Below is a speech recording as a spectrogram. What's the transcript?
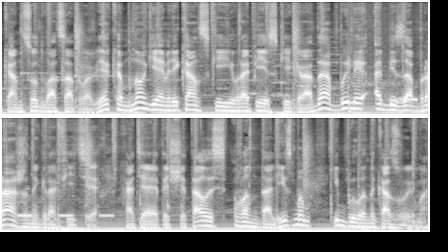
К концу 20 века многие американские и европейские города были обезображены граффити, хотя это считалось вандализмом и было наказуемо.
